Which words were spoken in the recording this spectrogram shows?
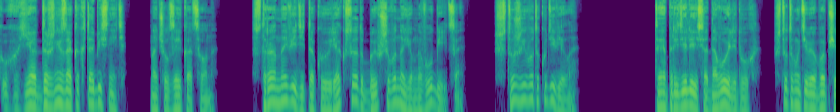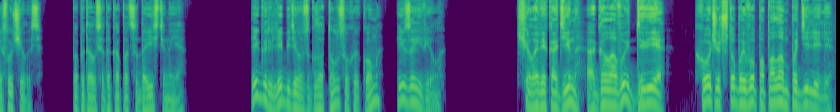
Ух, я даже не знаю, как это объяснить», — начал заикаться он. Странно видеть такую реакцию от бывшего наемного убийцы. Что же его так удивило? «Ты определись, одного или двух. Что там у тебя вообще случилось?» Попытался докопаться до истины я. Игорь Лебедев сглотнул сухой ком и заявил. Человек один, а головы две. Хочет, чтобы его пополам поделили.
